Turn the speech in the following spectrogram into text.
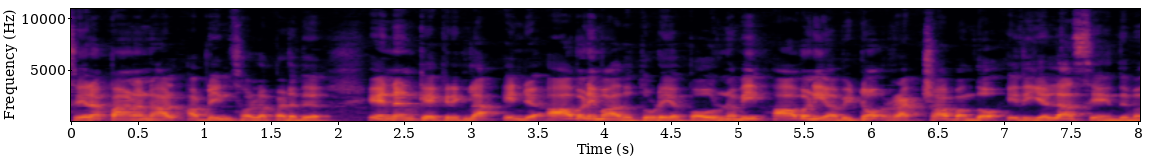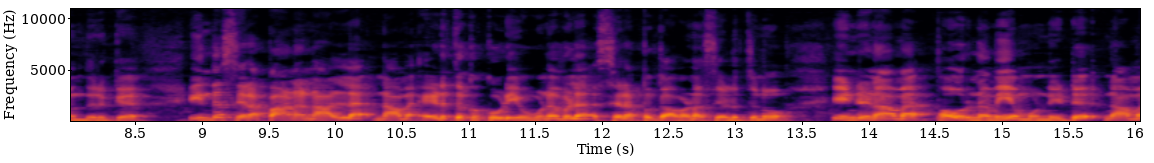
சிறப்பான நாள் அப்படின்னு சொல்லப்படுது. என்னன்னு கேட்குறீங்களா இன்று ஆவணி மாதத்துடைய பௌர்ணமி ஆவணி அவிட்டம் ரக்ஷா பந்தம் இது எல்லாம் சேர்ந்து வந்திருக்கு. இந்த சிறப்பான நாளில் நாம் எடுத்துக்கக்கூடிய உணவில் சிறப்பு கவனம் செலுத்தணும். இன்று நாம் பௌர்ணமியை முன்னிட்டு நாம்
